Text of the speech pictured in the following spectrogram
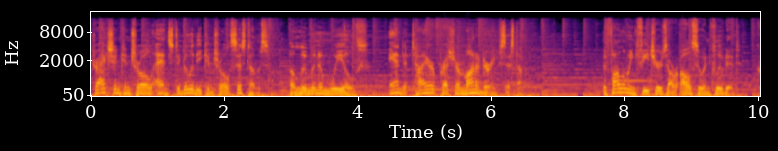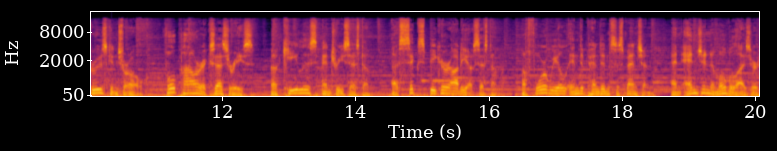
traction control and stability control systems, aluminum wheels, and a tire pressure monitoring system. The following features are also included. Cruise control, full power accessories, a keyless entry system, a six-speaker audio system, a four-wheel independent suspension, an engine immobilizer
